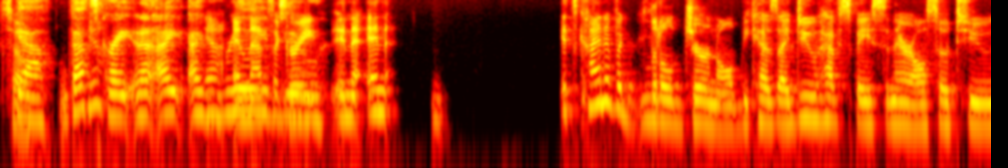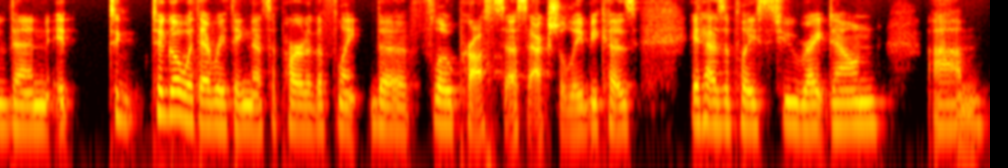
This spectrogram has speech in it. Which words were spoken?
so yeah, that's yeah. great. And I, I yeah, really and that's a great and and it's kind of a little journal because I do have space in there also to then it to to go with everything that's a part of the fl- the flow process actually because it has a place to write down um,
